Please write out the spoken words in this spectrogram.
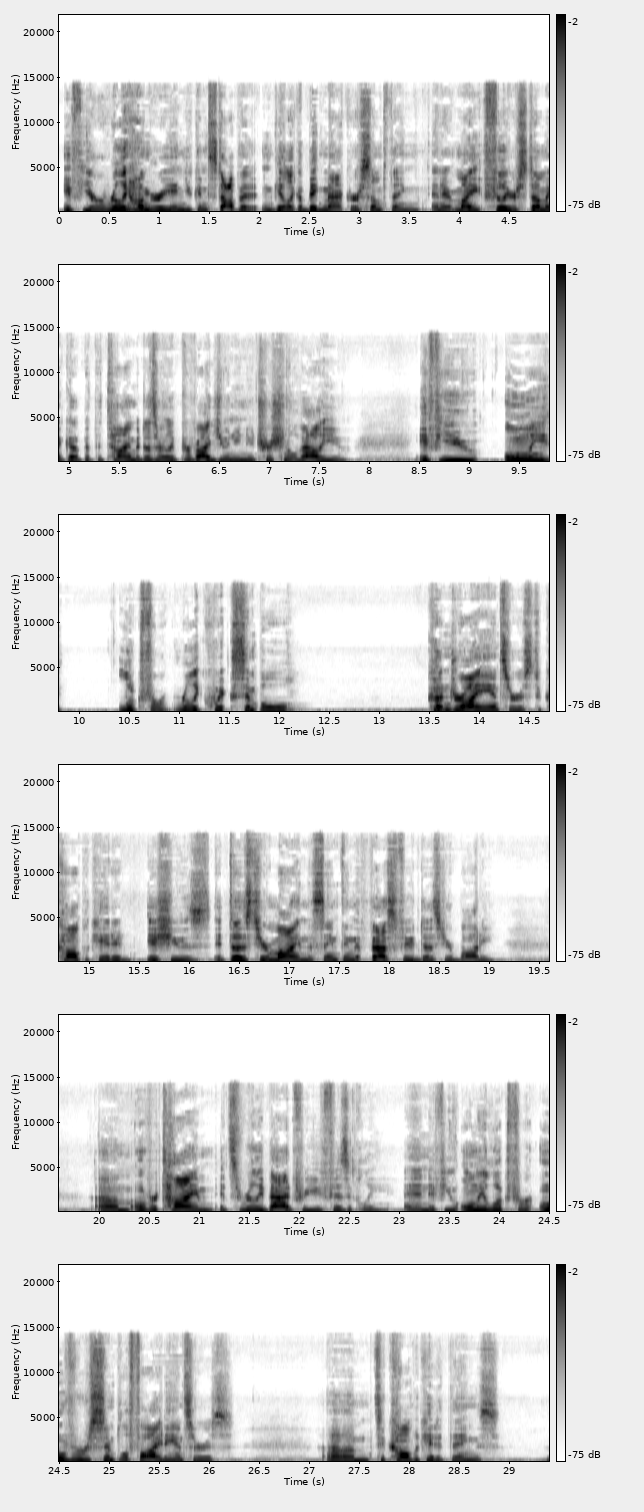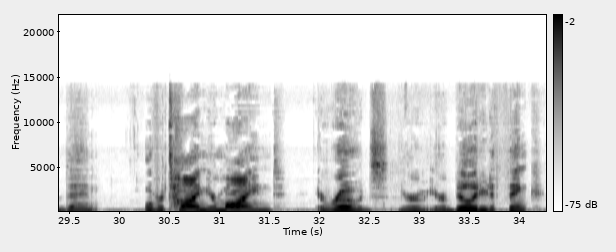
if you're really hungry and you can stop it and get like a Big Mac or something, and it might fill your stomach up at the time, it doesn't really provide you any nutritional value. If you only look for really quick, simple, cut and dry answers to complicated issues, it does to your mind the same thing that fast food does to your body. Um, over time, it's really bad for you physically. And if you only look for oversimplified answers um, to complicated things, then over time your mind erodes. Your your ability to think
